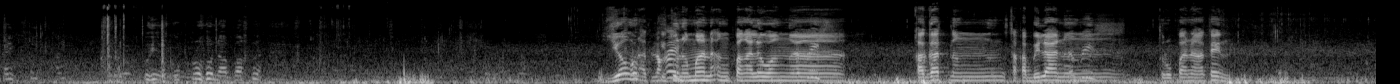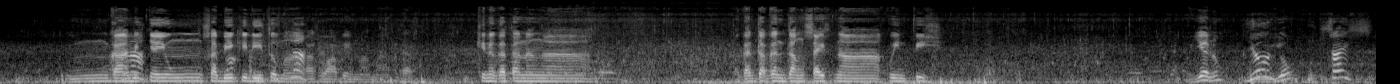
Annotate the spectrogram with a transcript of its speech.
ay, ay, ay. Uy, ang GoPro, napaka. Yun, Oh, at laki. ito naman ang pangalawang Lapis. kagat ng sa kabila ng Lapis. trupa natin. Yung gamit niya yung sabiki dito mga kaswabe, mga master. Kinagatan ng uh, maganda-gandang size na queen fish. Yan, no? Yun. Yun. Size.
